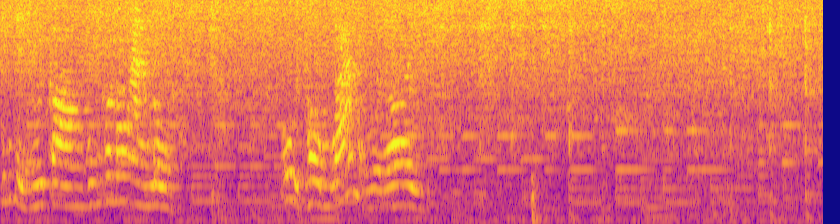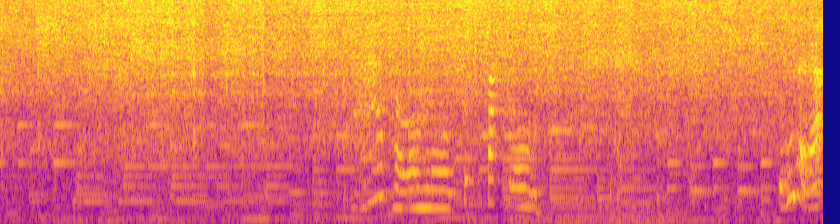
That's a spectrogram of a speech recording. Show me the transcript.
kiếm tiền nuôi con, cũng có nấu ăn luôn. Ui thơm quá mọi người ơi. Thơm luôn xuất sắc luôn. Chín rồi đó.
